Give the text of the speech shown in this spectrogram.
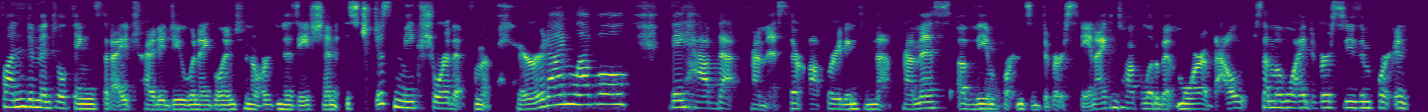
fundamental things that I try to do when I go into an organization is to just make sure that from a paradigm level, they have that premise. They're operating from that premise of the hmm. importance of diversity. And I can talk a little bit more about some of why diversity is important.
